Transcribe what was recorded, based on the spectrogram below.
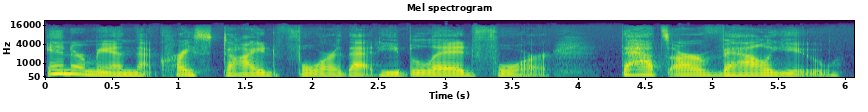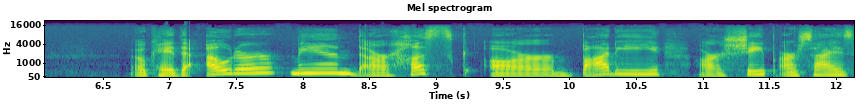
inner man that Christ died for, that he bled for. That's our value. Okay, the outer man, our husk, our body, our shape, our size,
